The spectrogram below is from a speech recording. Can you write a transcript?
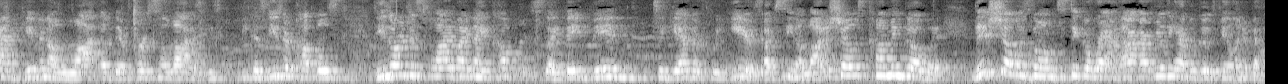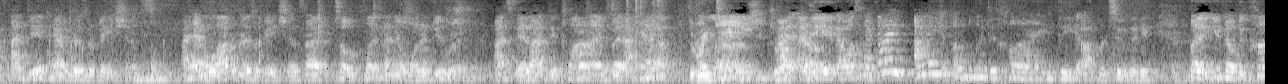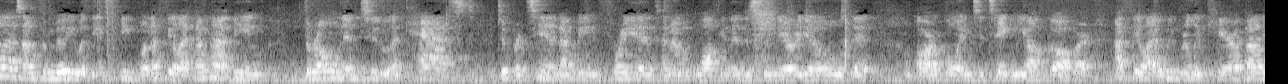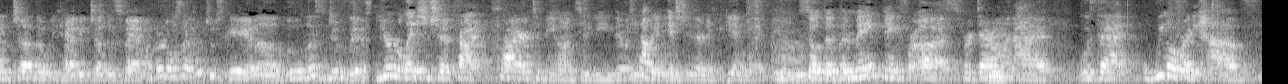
have given a lot of their personal lives because these are couples these aren't just fly by night couples. Like they've been together for years. I've seen a lot of shows come and go, but this show is going to stick around. I, I really have a good feeling about it. I did have reservations. I had a lot of reservations. I told Clinton I didn't want to do it. I said I declined, but I have three Alane, times you dropped I, I out. did. I was like, I, I humbly declined the opportunity. But you know, because I'm familiar with these people, and I feel like I'm not being thrown into a cast to pretend I'm being friends and I'm walking into scenarios that are going to take me off guard. I feel like we really care about each other. We have each other's back. My girl was like, "What you scared of, boo? Let's do this." Your relationship prior, prior to being on TV, there was probably an mm-hmm. issue there to begin with. Mm-hmm. So the, the main thing for us, for Darhyl and mm-hmm. I, was that we already have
